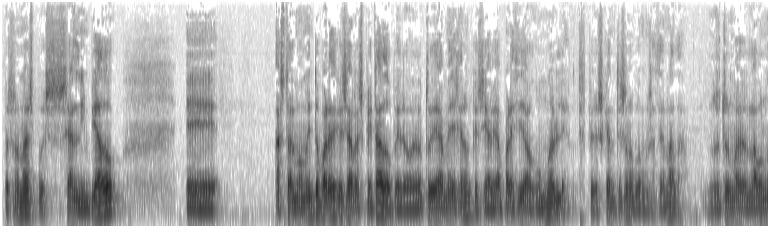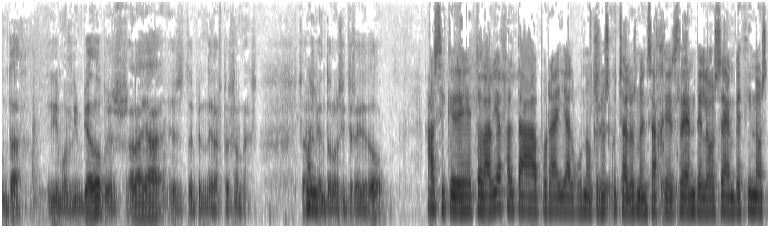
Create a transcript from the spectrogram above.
personas, pues se han limpiado. Hasta el momento parece que se ha respetado, pero el otro día me dijeron que si había aparecido algún mueble. Pero es que antes eso no podemos hacer nada. Nosotros más la voluntad y hemos limpiado, pues ahora ya es, depende de las personas. Sabes que en todos los sitios hay de todo. Así que todavía falta por ahí alguno que no escucha los mensajes eh, de los eh, vecinos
